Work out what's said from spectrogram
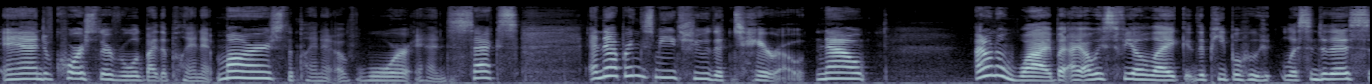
And of course, they're ruled by the planet Mars, the planet of war and sex. And that brings me to the tarot. Now, I don't know why, but I always feel like the people who listen to this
